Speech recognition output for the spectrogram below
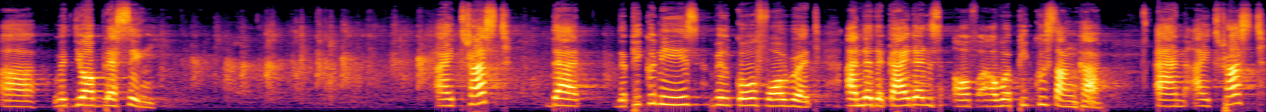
uh, with your blessing, I trust that the Bhikkhunis will go forward under the guidance of our Bhikkhu Sangha. And I trust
